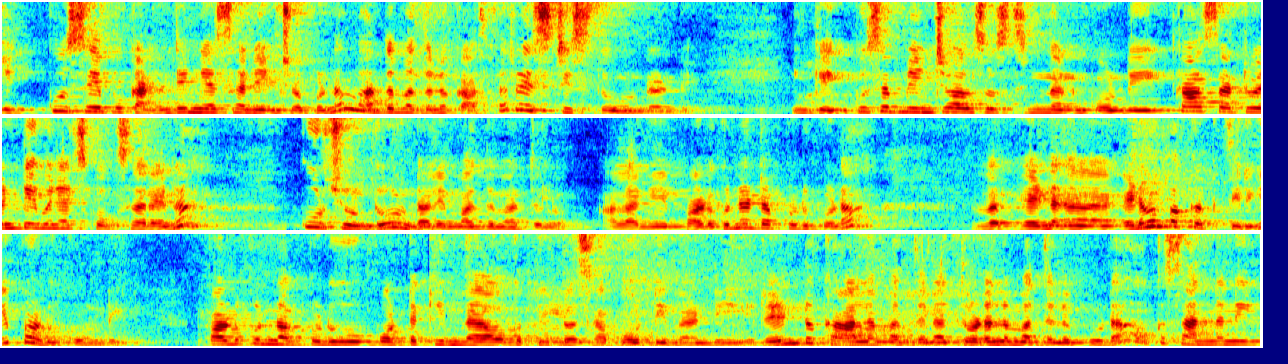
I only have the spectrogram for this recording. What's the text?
ఎక్కువసేపు కంటిన్యూస్గా నిల్చోకుండా మధ్య మధ్యలో కాస్త రెస్ట్ ఇస్తూ ఉండండి. ఇంకా ఎక్కువసేపు నిల్చోవాల్సి వస్తుంది అనుకోండి కాస్త ట్వంటీ మినిట్స్కి ఒకసారైనా కూర్చుంటూ ఉండాలి మధ్య మధ్యలో. అలాగే పడుకునేటప్పుడు కూడా ఎడ- ఎడమ పక్కకు తిరిగి పడుకోండి. పడుకున్నప్పుడు పొట్ట కింద ఒక పిల్లో సపోర్ట్ ఇవ్వండి. రెండు కాళ్ళ మధ్యన తొడల మధ్యలో కూడా ఒక సన్నని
